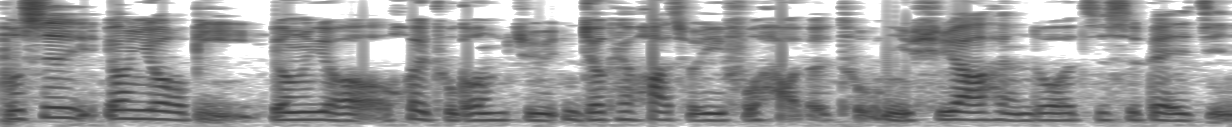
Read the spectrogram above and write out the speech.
不是拥有笔、拥有绘图工具。就可以画出一幅好的图。你需要很多知识背景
